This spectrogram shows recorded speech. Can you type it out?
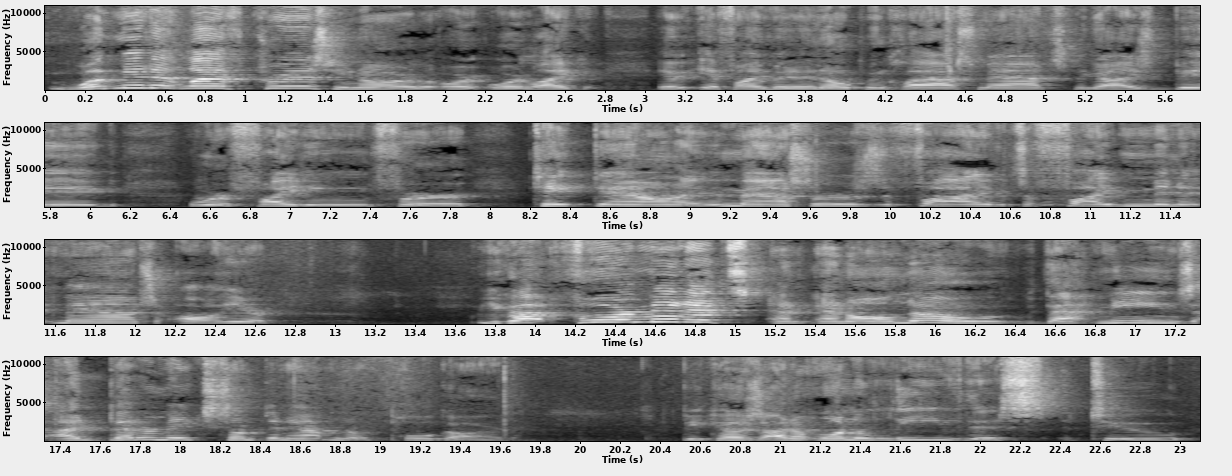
one minute left, Chris, you know, or, or, or like if, if I'm in an open class match, the guy's big, we're fighting for takedown, I'm in Masters, five, it's a five minute match, I'll hear, you got four minutes, and, and I'll know that means I'd better make something happen or pull guard. Because I don't want to leave this to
